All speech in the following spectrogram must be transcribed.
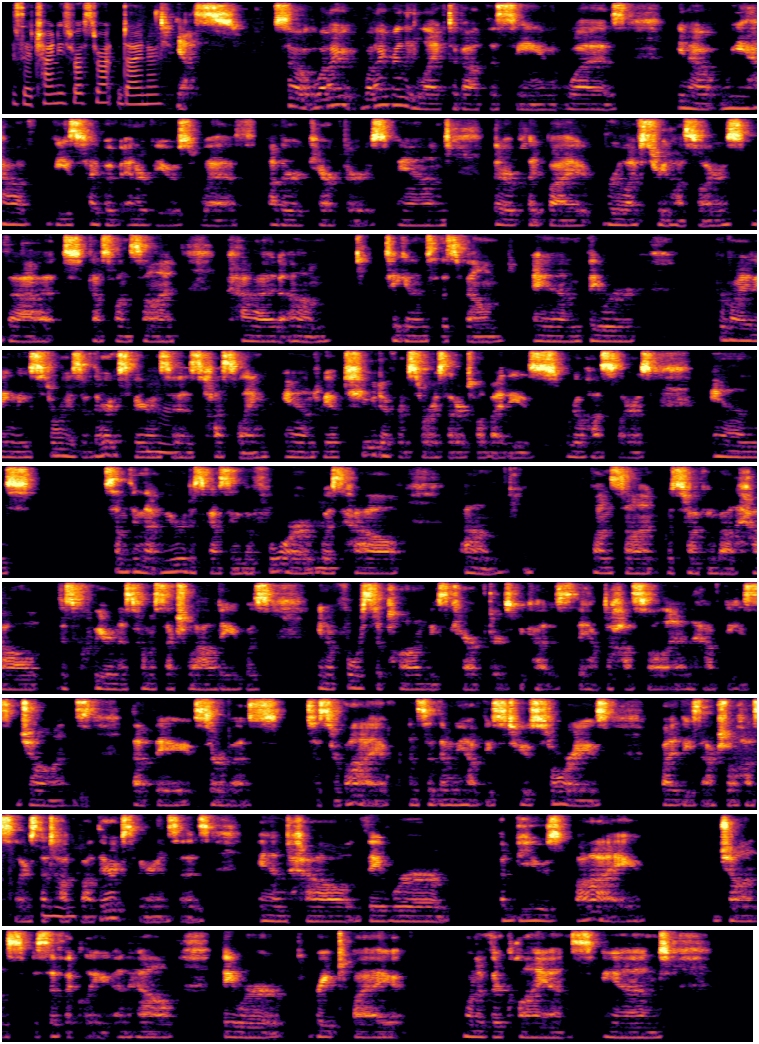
is it a chinese restaurant diner Yes. So what I what I really liked about this scene was, you know, we have these type of interviews with other characters and they're played by real life street hustlers that Gus Van Sant had um, taken into this film and they were providing these stories of their experiences hustling. And we have two different stories that are told by these real hustlers. And something that we were discussing before Mhm. was how um, Van Sant was talking about how this queerness, homosexuality was, you know, forced upon these characters because they have to hustle and have these Johns that they service to survive. And so then we have these two stories by these actual hustlers that mm-hmm. talk about their experiences and how they were abused by John specifically and how they were raped by one of their clients and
